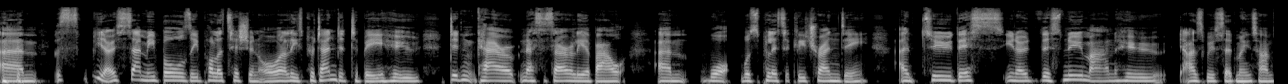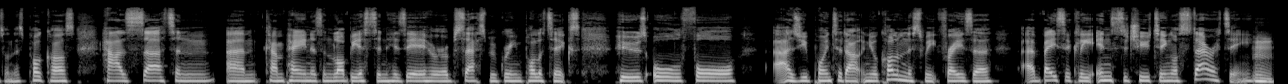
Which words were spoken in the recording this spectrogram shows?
um, you know, semi-ballsy politician, or at least pretended to be, who didn't care necessarily about um, what was politically trendy, and to this, you know, this new man who, as we've said many times on this podcast, has certain um, campaigners and lobbyists in his ear who are obsessed with green politics, who's all for as you pointed out in your column this week, Fraser, uh, basically instituting austerity mm.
